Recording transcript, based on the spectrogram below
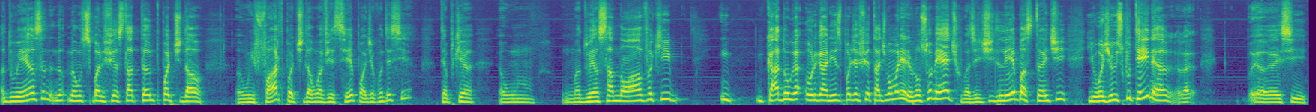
a doença, não, não, se manifestar tanto, pode te dar um infarto, pode te dar um AVC, pode acontecer. Até porque é um, uma doença nova que cada organismo pode afetar de uma maneira. Eu não sou médico, mas a gente lê bastante e hoje eu escutei, né? Esse,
